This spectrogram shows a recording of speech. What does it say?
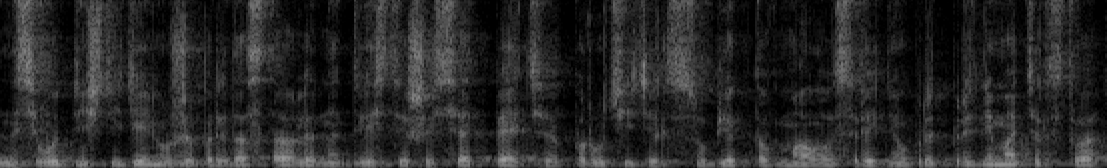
На сегодняшний день уже предоставлено 265 поручительств субъектов малого и среднего предпринимательства.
